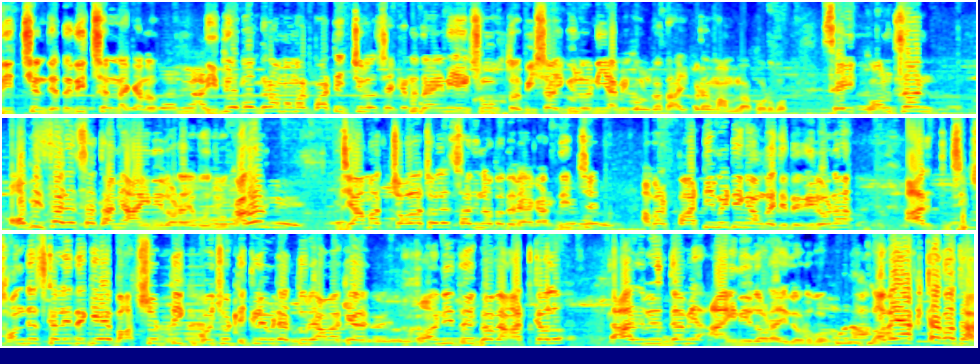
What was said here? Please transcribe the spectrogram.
দিচ্ছেন, যেতে দিচ্ছেন না কেন? দ্বিতীয় প্রোগ্রাম আমার পার্টির ছিল, সেখানে যায়নি এই সমস্ত বিষয়গুলো নিয়ে আমি কলকাতা হাইকোর্টে মামলা করব। সেই কনসার্ন অফিসারের সাথে আমি আইনি লড়াই বুঝব। কারণ যে আমার চলাচলের স্বাধীনতাতে ব্যাঘাত দিচ্ছে। আমার পার্টি মিটিং আমাকে যেতে দিল না। আর সন্দেশখালী থেকে বাষট্টি, পঁয়ষট্টি কিলোমিটার দূরে আমাকে অনৈতিকভাবে আটকালো। তার বিরুদ্ধে আমি আইনি লড়াই লড়বো। তবে একটা কথা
